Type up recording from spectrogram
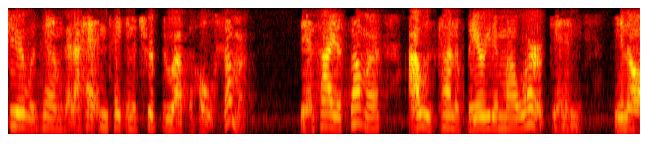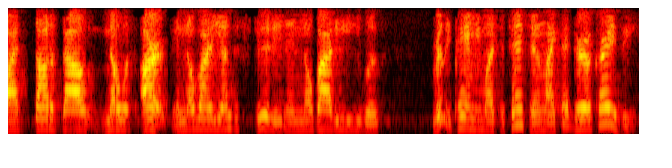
shared with him that I hadn't taken a trip throughout the whole summer. The entire summer, I was kind of buried in my work, and you know, I thought about Noah's Ark, and nobody understood it, and nobody was really paying me much attention. Like that girl crazy.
